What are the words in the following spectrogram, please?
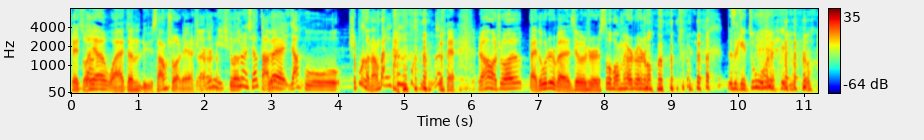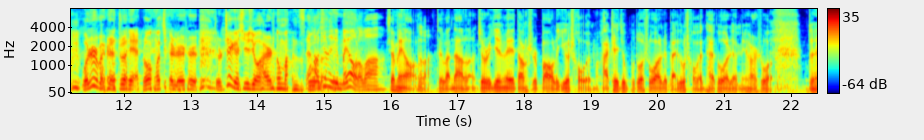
这昨天我还跟吕桑说这个事？儿呢，就你去到那儿想打败雅虎，是不可能的。这是不可能的。对，然后说百度日本就是搜黄片专用，那是给中国人用。我日本人这也中，我确实是就是这个需求还是能满足然后现在。已经没有了吧？先没有了对完蛋了，就是因为当时爆了一个丑闻嘛，嗨，这就不多说了，这百度丑闻太多了，这没法说。对，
